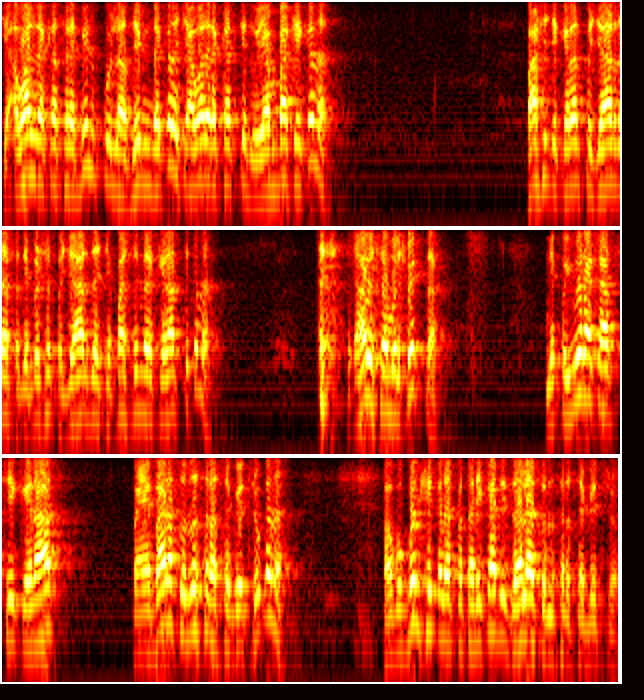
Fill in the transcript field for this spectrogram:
چې اول رکعت سره بالکل لازم ده کنه چې اول رکعت کې دویم باقي کنه پاسې چې قرات په جار ده په دې بشه په جار ده چې پاسې مر قرات ته کنه او سمر شک ده نه په یو رکعت سي قرات په عبارت نصر ثابت شو کنه او په بل شکل په طریقه دي دلالت نصر ثابت شو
